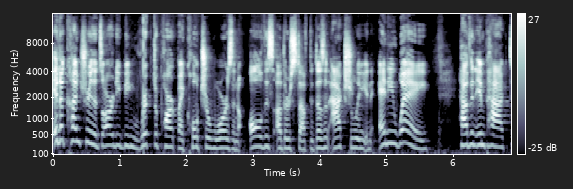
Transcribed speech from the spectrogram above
In a country that's already being ripped apart by culture wars and all this other stuff that doesn't actually in any way have an impact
